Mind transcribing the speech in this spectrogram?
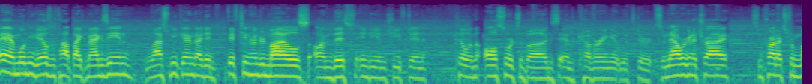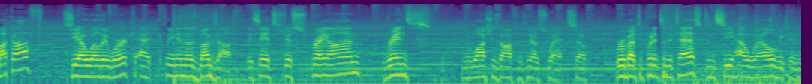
Hey, I'm Morgan Gales with Hot Bike Magazine. Last weekend I did 1,500 miles on this Indian Chieftain, killing all sorts of bugs and covering it with dirt. So now we're gonna try some products from Muc-Off, see how well they work at cleaning those bugs off. They say it's just spray on, rinse, and it washes off with no sweat. So we're about to put it to the test and see how well we can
